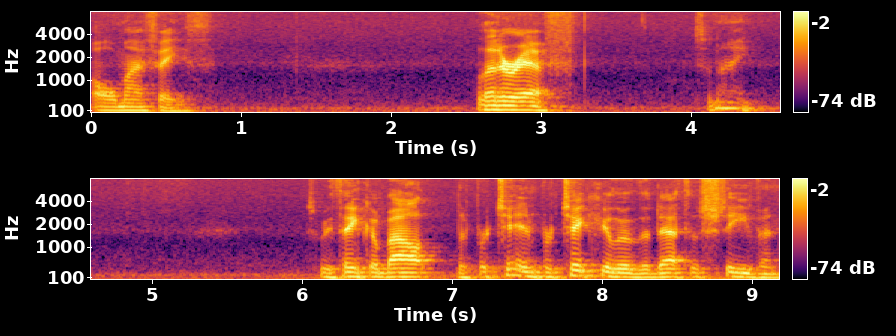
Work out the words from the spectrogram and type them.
All my faith. Letter F tonight. As we think about, the, in particular, the death of Stephen.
